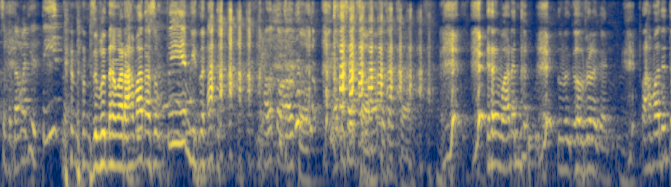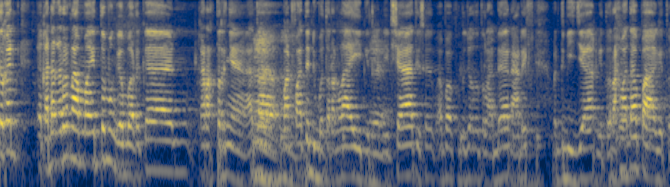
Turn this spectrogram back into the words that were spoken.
sebut nama dia tit? Sebut nama Rahmat langsung pim gitu. Auto auto. Auto sensor, auto sensor. Yang kemarin tuh sempat ngobrol kan. Rahmat itu kan kadang-kadang nama itu menggambarkan karakternya atau Hmm. manfaatnya dibuat orang lain gitu. Iya. Irsyad, apa petunjuk atau teladan, Arif berarti bijak gitu. Rahmat apa gitu.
